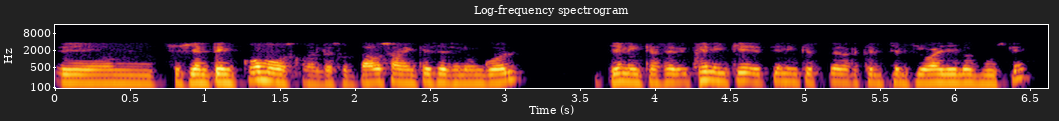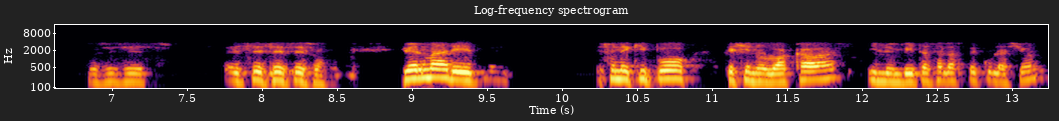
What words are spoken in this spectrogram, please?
Eh, se sienten cómodos con el resultado, saben que si hacen un gol, tienen que, hacer, tienen que, tienen que esperar que el Chelsea vaya y los busque. Entonces es, es, es eso. Yo el Madrid es un equipo que si no lo acabas y lo invitas a la especulación,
